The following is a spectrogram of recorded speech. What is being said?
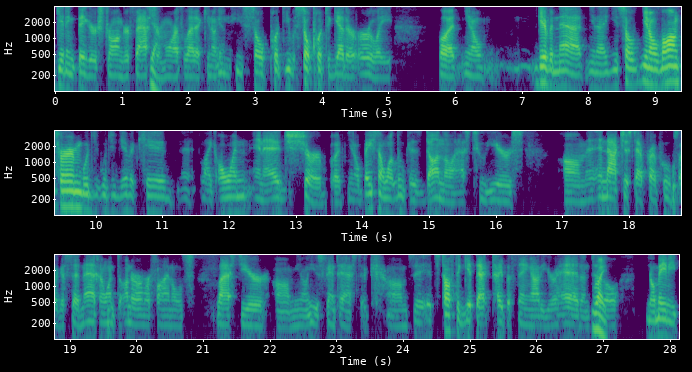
getting bigger, stronger, faster, Yeah. more athletic. You know, he, he's so put. He was so put together early, but you know, given that, you know, you so you know, long term, would you, would you give a kid eh, like Owen an edge? Sure, but you know, based on what Luke has done the last two years, um, and, and not just at prep hoops, like I said, Nash. I went to Under Armour finals last year. Um, you know, he was fantastic. Um, so it's tough to get that type of thing out of your head until Right. you know maybe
